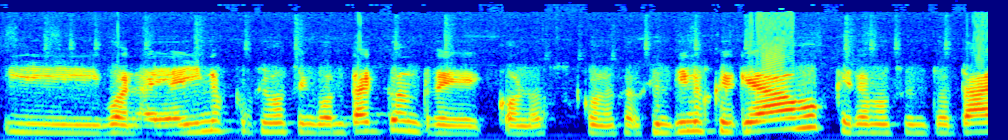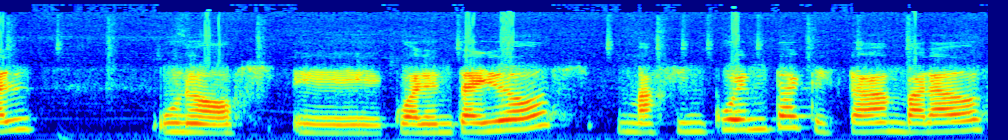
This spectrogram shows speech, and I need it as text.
y bueno, ahí nos pusimos en contacto entre con los, con los argentinos que quedábamos, que éramos en total unos 42 eh, más 50 que estaban varados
